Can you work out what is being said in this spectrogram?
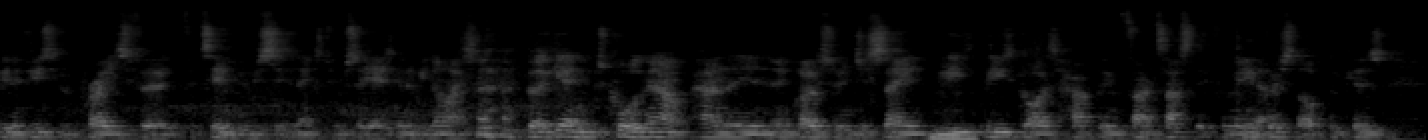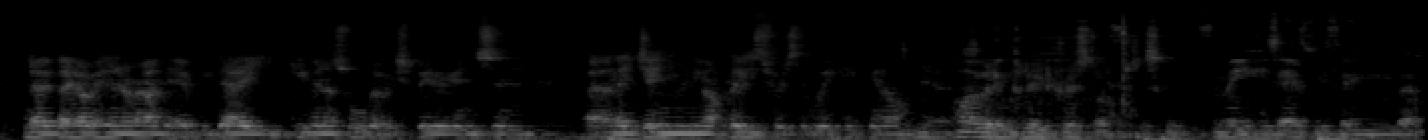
being effusive of praise for, for Tim, who was sitting next to him, so yeah, it's going to be nice. but again, he was calling out Hanley and, and Klose and just saying Mm. these, these guys have been fantastic for me Yeah. and Christoph because you know they are in and around it every day, giving us all their experience, and and they genuinely are pleased for us that we're kicking on. Yeah, I would include Christoph. Just 'cause for me, he's everything that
